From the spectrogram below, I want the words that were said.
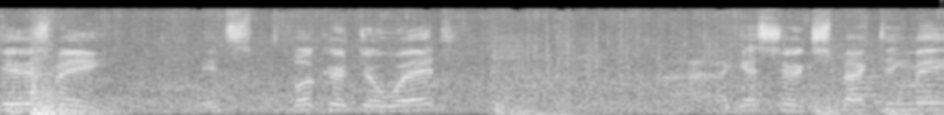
Excuse me. Booker DeWitt. I I guess you're expecting me?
